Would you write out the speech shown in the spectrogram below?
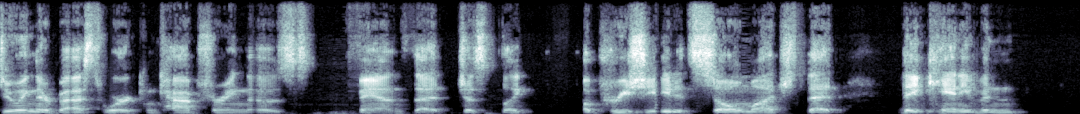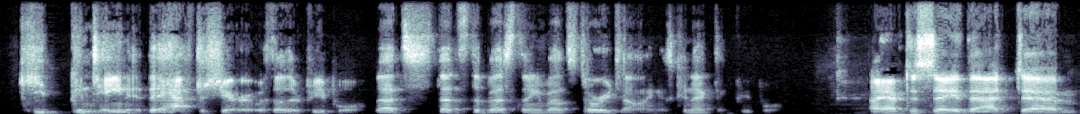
doing their best work and capturing those fans that just like appreciate it so much that they can't even keep contain it they have to share it with other people that's that's the best thing about storytelling is connecting people i have to say that um,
